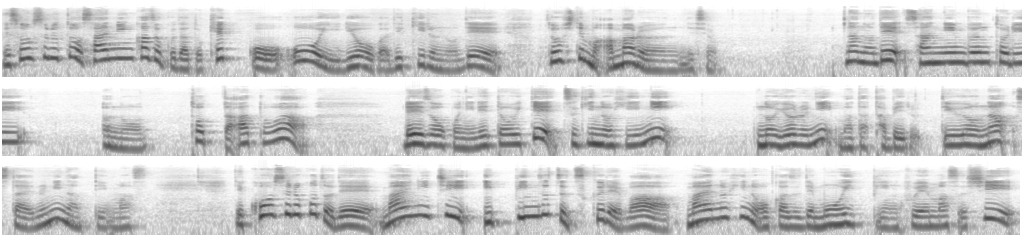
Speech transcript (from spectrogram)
でそうすると3人家族だと結構多い量ができるのでどうしても余るんですよ。なので3人分取りあの取った後は冷蔵庫に入れておいて次の日にの夜にまた食べるっていうようなスタイルになっています。でこうすることで毎日1品ずつ作れば前の日のおかずでもう1品増えますし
